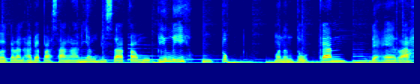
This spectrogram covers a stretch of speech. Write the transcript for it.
bakalan ada pasangan yang bisa kamu pilih untuk menentukan daerah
